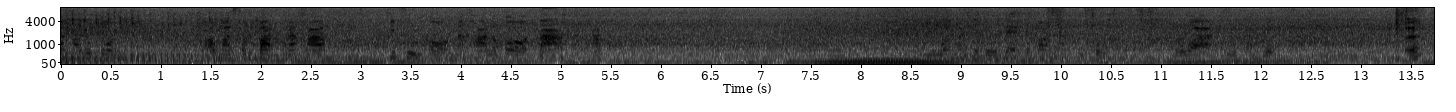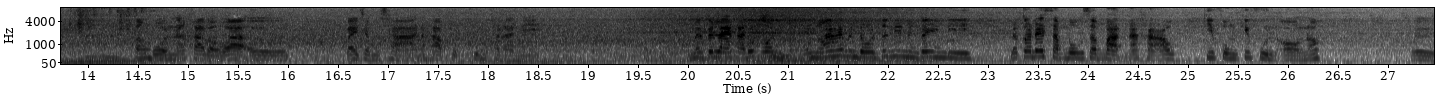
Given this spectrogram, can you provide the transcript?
นะคะ ทุกคน เอามาสะบัดนะคะที่ฝุ่นออกนะคะ แล้วก็ตากนะคะไม่รู้ว่ามัน จะโดนแดดหรือเปล่านะทุกคน เพราะว่าอยู่ข้างบนข้างบนนะคะ แบบว่า เออใบจำช้านะคะปกคลุมขนาดนี้ ไม่เป็นไรค่ะทุกคนอย่างน้อยให้มันโดนสักนิดนึงก็ยังดี แล้วก็ได้สับบงสะบัดนะคะ เอาขี้ฟงขี้ฝุ่นออกเนาะเออ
